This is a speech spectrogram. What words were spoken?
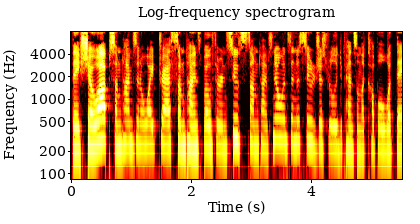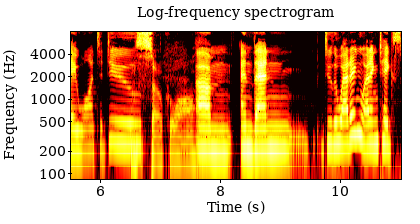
They show up sometimes in a white dress, sometimes both are in suits, sometimes no one's in a suit. It just really depends on the couple what they want to do so cool. um, and then do the wedding. Wedding takes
